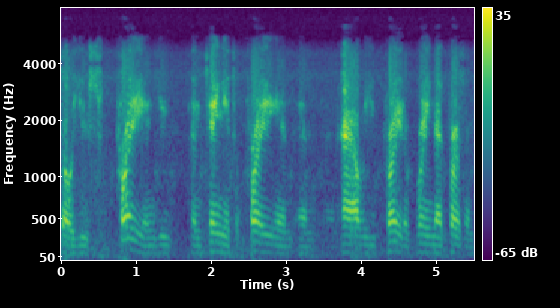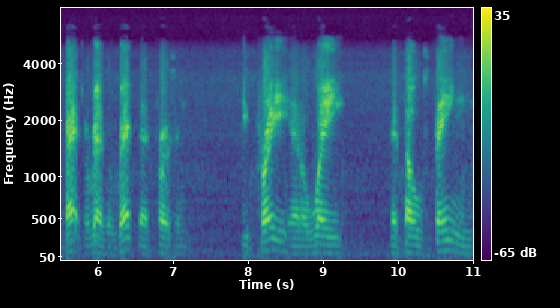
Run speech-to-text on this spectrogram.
So you pray and you continue to pray and, and however you pray to bring that person back, to resurrect that person, you pray in a way that those things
